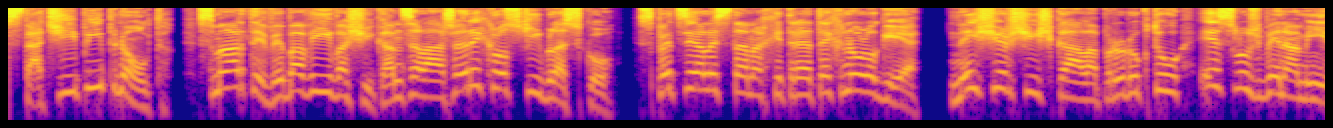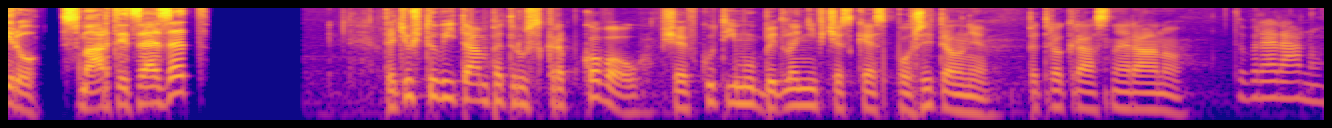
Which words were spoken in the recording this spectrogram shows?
Stačí pípnout. Smarty vybaví vaší kancelář rychlostí blesku. Specialista na chytré technologie, nejširší škála produktů i služby na míru. Smarty.cz Teď už tu vítám Petru Skrbkovou, šéfku týmu bydlení v České spořitelně. Petro, krásné ráno. Dobré ráno.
